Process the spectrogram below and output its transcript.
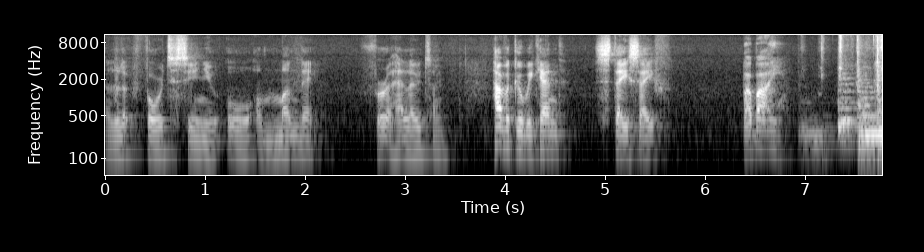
I look forward to seeing you all on Monday for a hello time. Have a good weekend. Stay safe. Bye bye.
